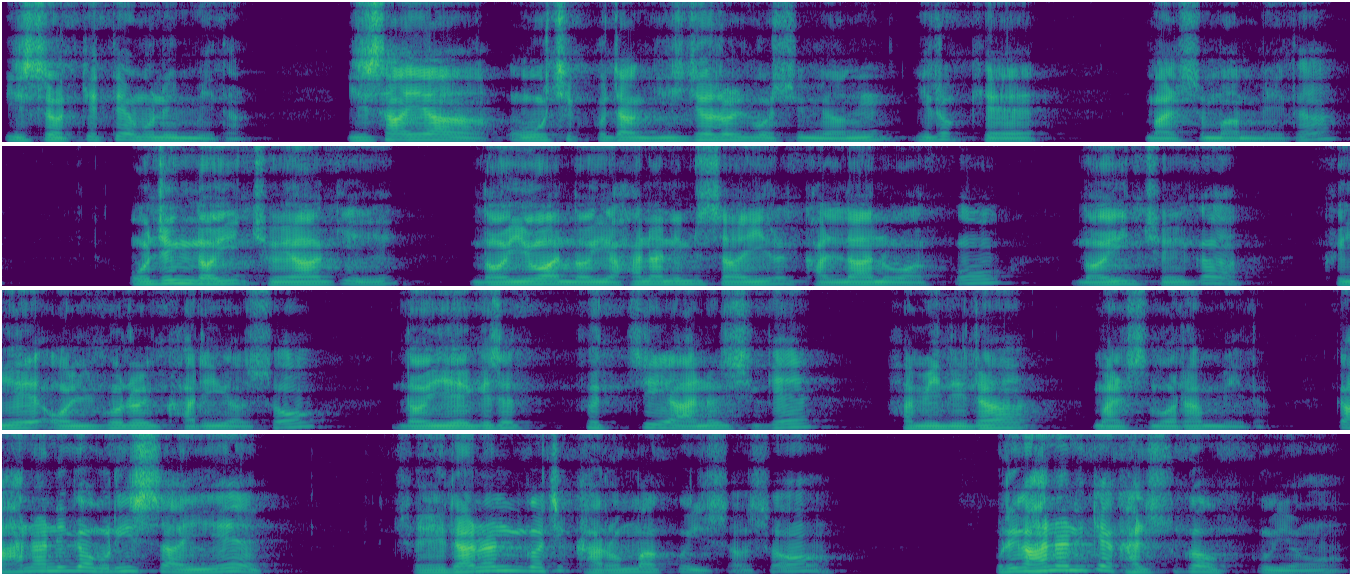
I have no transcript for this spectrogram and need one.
있었기 때문입니다. 이사야 59장 2절을 보시면 이렇게 말씀합니다. 오직 너희 죄악이 너희와 너희 하나님 사이를 갈라놓았고 너희 죄가 그의 얼굴을 가리어서 너희에게서 듣지 않으시게 함이니라 말씀을 합니다. 그러니까 하나님과 우리 사이에 죄라는 것이 가로막고 있어서 우리가 하나님께 갈 수가 없고요.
